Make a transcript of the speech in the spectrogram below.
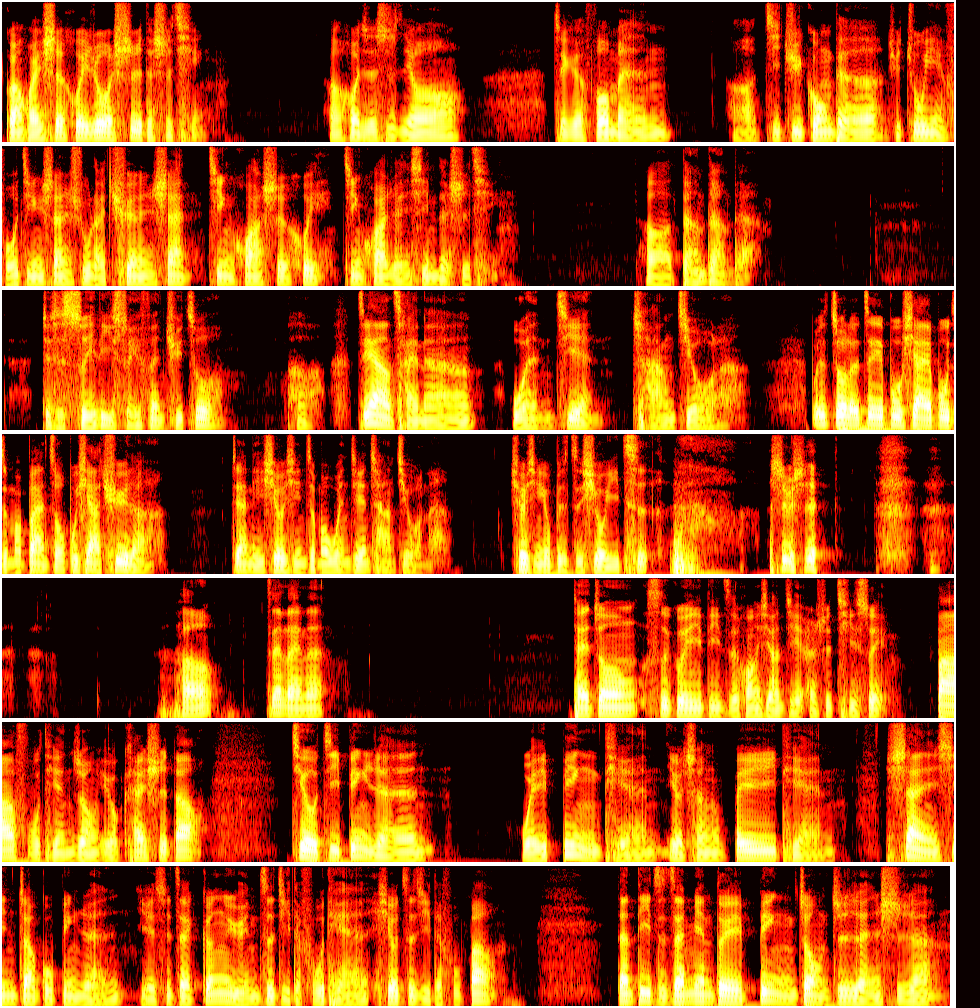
关怀社会弱势的事情，啊，或者是用这个佛门啊积聚功德去注印佛经善书来劝善、净化社会、净化人心的事情，啊，等等的，就是随力随分去做，啊，这样才能稳健长久了。不是做了这一步，下一步怎么办？走不下去了，这样你修行怎么稳健长久呢？修行又不是只修一次，是不是？好，再来呢。台中四皈依弟子黄小姐，二十七岁，八福田中有开示道：救济病人为病田，又称悲田。善心照顾病人，也是在耕耘自己的福田，修自己的福报。但弟子在面对病重之人时啊，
